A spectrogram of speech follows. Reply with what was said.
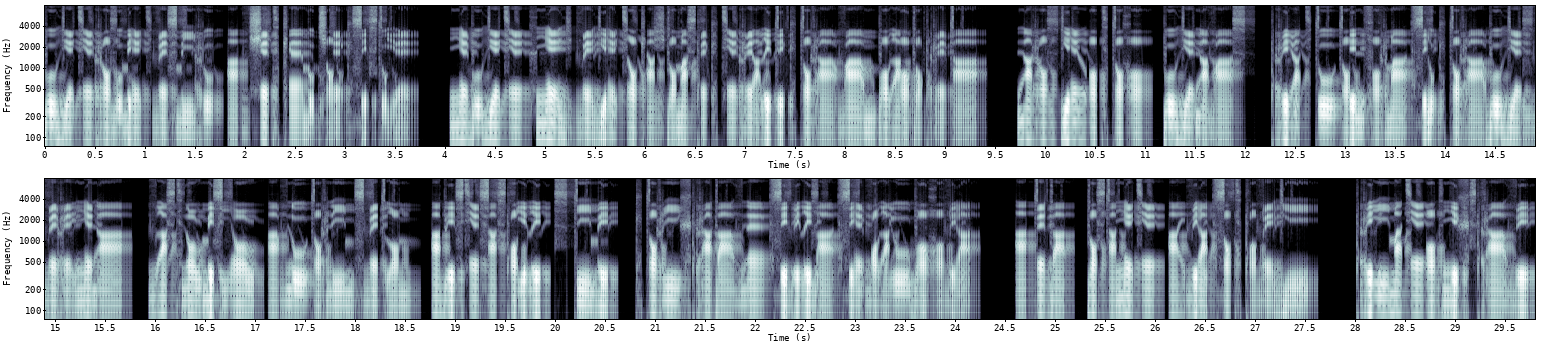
budete rozumieť vesmíru a všetkému, čo existuje. Nebudete hneď vedieť o každom aspekte reality, ktorá vám bola odopretá. Na rozdiel od toho, bude na vás, prijať túto informáciu, ktorá bude zverejnená vlastnou misiou a vnútorným svetlom, aby ste sa spojili s tými, ktorých pradávne civilizácie volajú bohovia. A teda dostanete aj viac odpovedí. Prijímate od nich správy,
